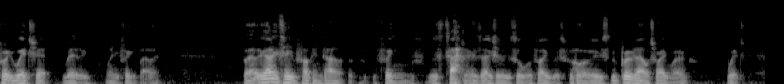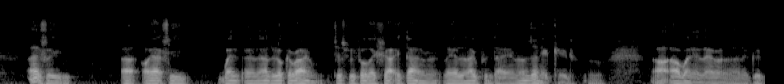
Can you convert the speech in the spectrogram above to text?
Pretty weird shit, really, when you think about it. But the only two fucking things this town is actually sort of famous for is the Brunel Trainworks, which actually uh, I actually went and had a look around just before they shut it down. They had an open day, and I was only a kid. I, I went in there and had a good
